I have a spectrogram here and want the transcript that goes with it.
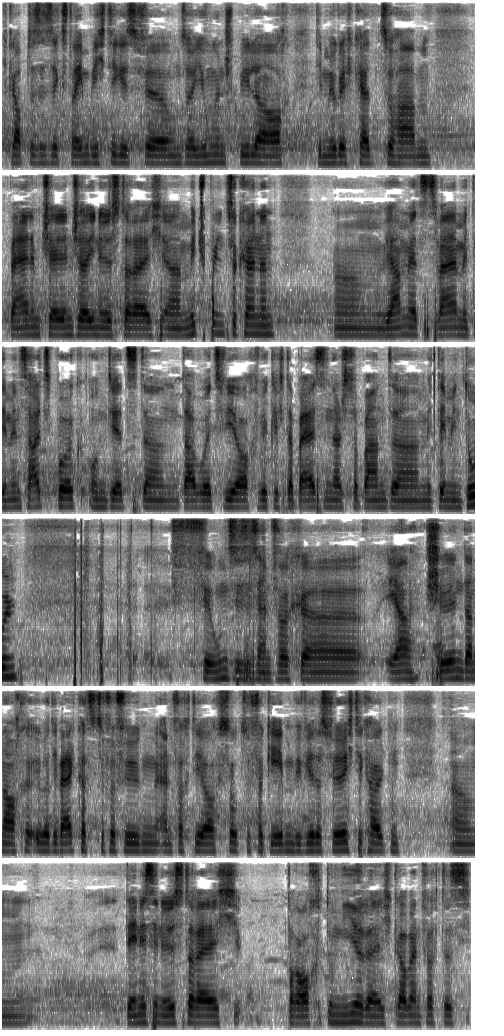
Ich glaube, dass es extrem wichtig ist für unsere jungen Spieler auch die Möglichkeit zu haben, bei einem Challenger in Österreich äh, mitspielen zu können. Ähm, wir haben jetzt zwei mit dem in Salzburg und jetzt äh, da, wo jetzt wir auch wirklich dabei sind als Verband, äh, mit dem in Tulln für uns ist es einfach äh, ja, schön, dann auch über die Wildcards zu verfügen, einfach die auch so zu vergeben, wie wir das für richtig halten. Ähm, Tennis in Österreich braucht Turniere. Ich glaube einfach, dass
